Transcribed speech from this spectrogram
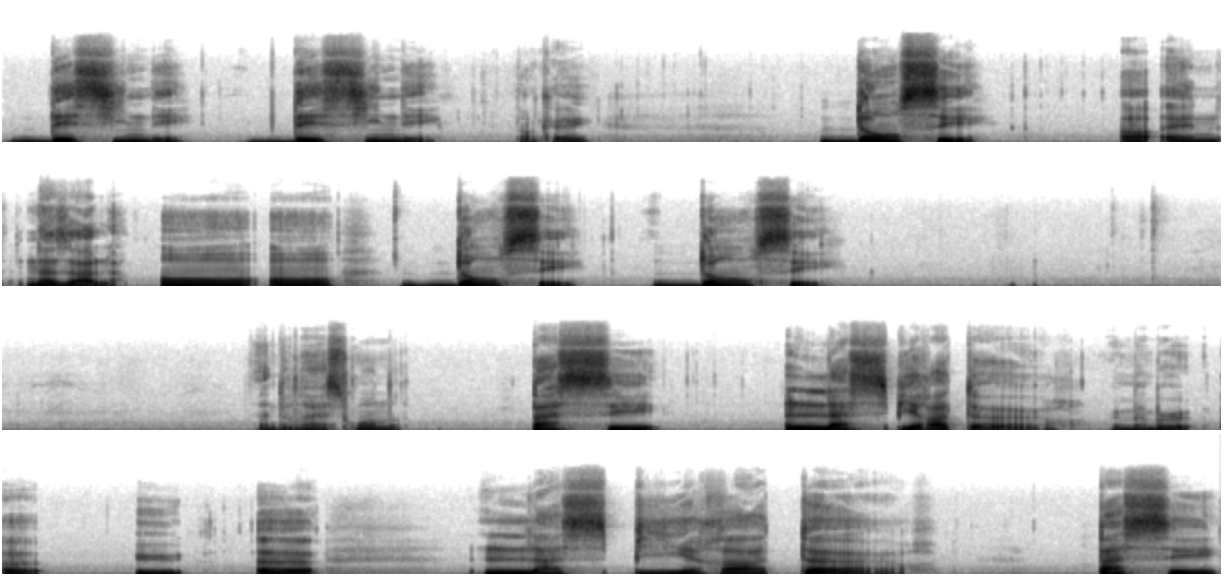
dessiné, dessiné. Okay. Danser, an nasal, en, en, danser, danser. And the last one, passer l'aspirateur. Remember, E, U, E. L'aspirateur. Passer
